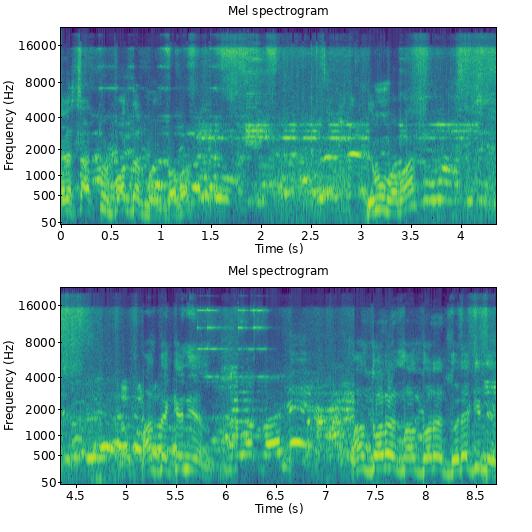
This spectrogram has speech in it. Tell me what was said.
এটা চাঁদপুর পদ্মার মাছ বাবা। দেবো বাবা। মাছ দেখে নিন মাছ ধরেন মাছ ধরেন, ধরে কিনেন।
